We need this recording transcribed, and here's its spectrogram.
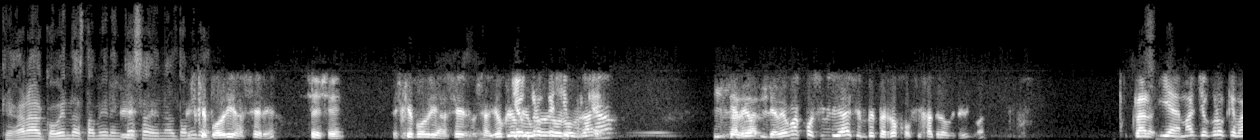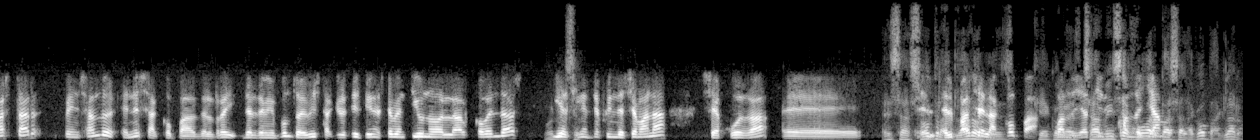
¿Que gana Alcobendas también en Sí. casa, en es Altamira? que podría ser, ¿eh? Sí, sí. Es que podría ser. O sea, yo creo Yo que creo uno que de los sí, dos porque- gana y le, veo, y le veo más posibilidades en Pepe Rojo. Fíjate lo que te digo. ¿eh? Claro, y además yo creo que va a estar pensando en esa Copa del Rey, desde mi punto de vista. Quiero decir, tiene este 21 el Alcobendas Bueno, y el sí. siguiente fin de semana se juega eh, Esa es el- otra, el pase claro, de la Copa, Que con cuando el ya tiene- se cuando juega ya- el pase a la Copa, claro.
